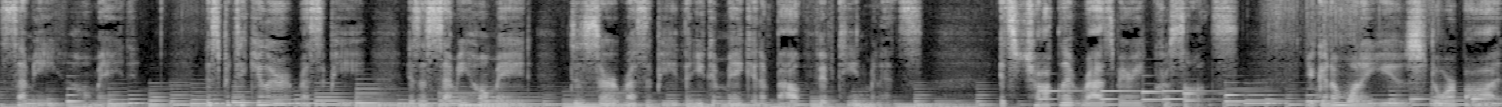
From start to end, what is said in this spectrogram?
semi homemade. This particular recipe is a semi homemade dessert recipe that you can make in about 15 minutes. It's chocolate raspberry croissants. You're going to want to use store bought,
